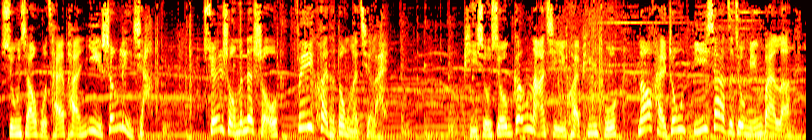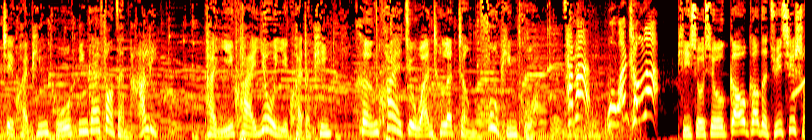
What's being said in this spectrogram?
熊小虎裁判一声令下，选手们的手飞快的动了起来。皮羞羞刚拿起一块拼图，脑海中一下子就明白了这块拼图应该放在哪里。他一块又一块的拼，很快就完成了整副拼图。裁判，我完成了！皮羞羞高高的举起手，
